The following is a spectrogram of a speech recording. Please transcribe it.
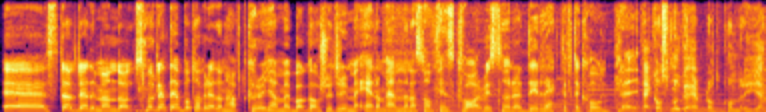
eh, stöldrädd i Mölndal. Smugglat Ebbot har vi redan haft. Kurragömma i bagageutrymme är de ämnena som finns kvar. Vi snurrar direkt efter Coldplay. Tänk om Smuggla Ebblot kommer igen.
